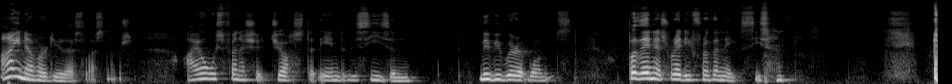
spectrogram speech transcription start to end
I never do this, listeners. I always finish it just at the end of the season, maybe wear it once, but then it's ready for the next season.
